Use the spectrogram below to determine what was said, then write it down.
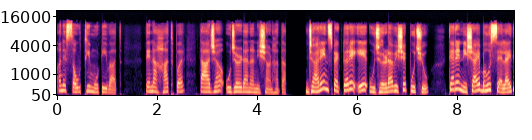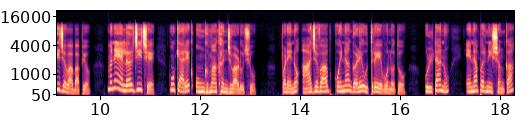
અને સૌથી મોટી વાત, તેના હાથ પર તાજા ઉજરડાના નિશાન હતા. જ્યારે ઇન્સ્પેક્ટરે એ ઉજરડા વિશે પૂછ્યું ત્યારે નિશાએ બહુ સહેલાઈથી જવાબ આપ્યો, મને એલર્જી છે, હું ક્યારેક ઊંઘમાં ખંજવાળું છું. પણ એનો આ જવાબ કોઈના ગળે ઉતરે એવો નહોતો. ઉલટાનું, એના પરની શંકા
